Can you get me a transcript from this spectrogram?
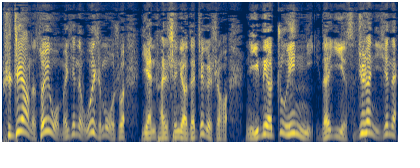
是这样的，所以我们现在为什么我说言传身教，在这个时候你一定要注意你的意思，就像你现在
